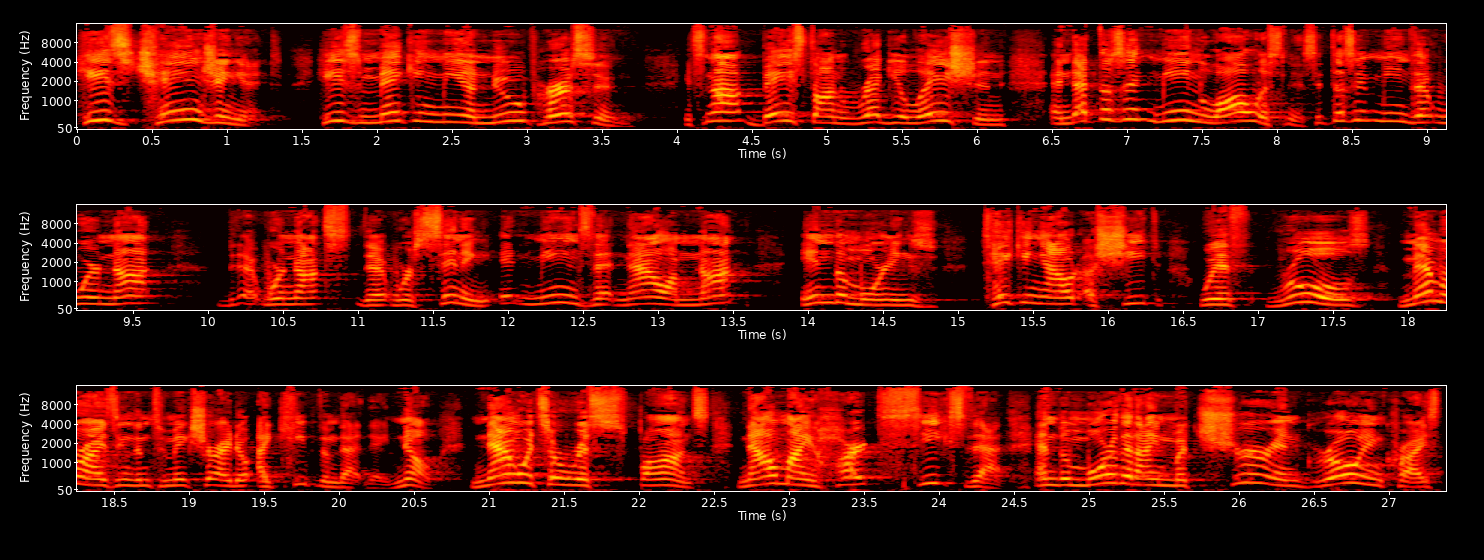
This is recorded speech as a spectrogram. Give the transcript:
He's changing it, He's making me a new person. It's not based on regulation, and that doesn't mean lawlessness. It doesn't mean that we're not that we're not that we're sinning. It means that now I'm not in the mornings taking out a sheet with rules, memorizing them to make sure I, I keep them that day. No. Now it's a response. Now my heart seeks that. And the more that I mature and grow in Christ,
